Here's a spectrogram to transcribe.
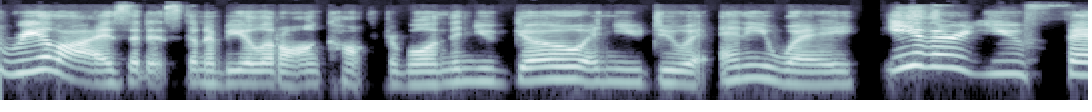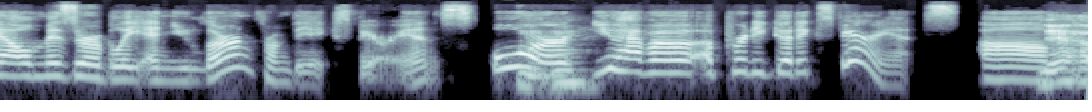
of realize that it's going to be a little uncomfortable and then you go and you do it anyway, either you fail miserably and you learn from the experience or Mhm. you have a, a pretty good experience. Um, yeah,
